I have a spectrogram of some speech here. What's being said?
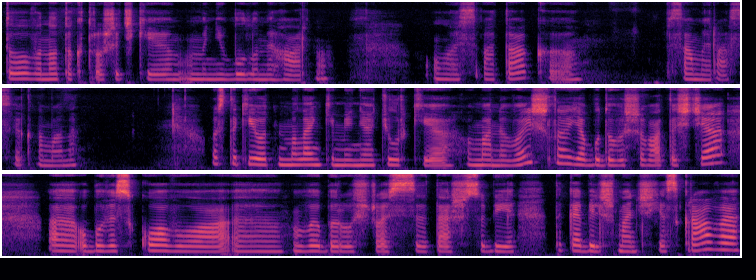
то воно так трошечки мені було негарно. Ось, а так, е, самий раз, як на мене. Ось такі от маленькі мініатюрки в мене вийшли. Я буду вишивати ще. Е, Обов'язково е, виберу щось теж собі таке більш-менш яскраве.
